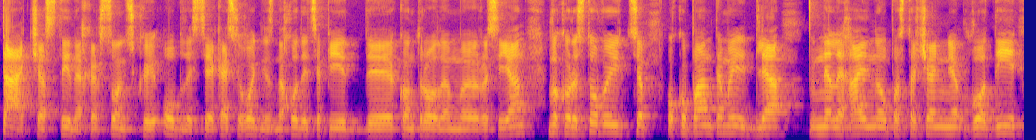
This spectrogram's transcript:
та частина Херсонської області, яка сьогодні знаходиться під е, контролем росіян, використовується окупантами для нелегального постачання води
